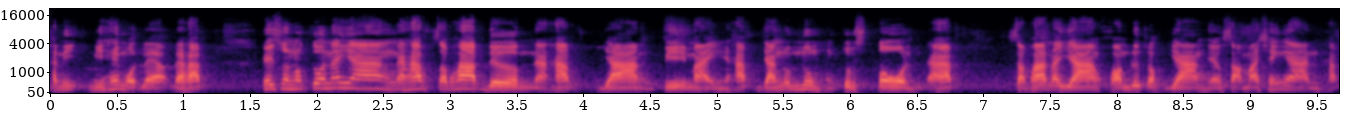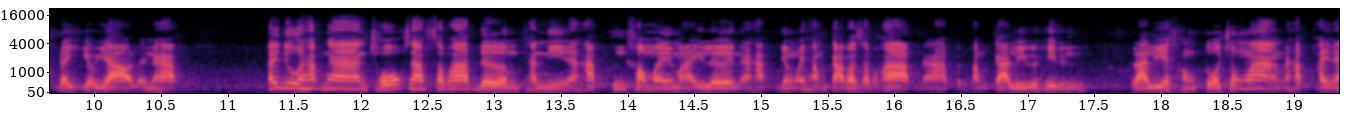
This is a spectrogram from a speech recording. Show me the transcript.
คันนี้มีให้หมดแล้วนะครับในส่วนของตัวหน้ายางนะครับ สภาพเดิมนะครับยางปีใหม่นะครับยางนุ่มๆของตัวสโตนนะครับสภาพหน้ายางความลึกของยางยังสามารถใช้งานครับได้ยาวๆเลยนะครับ ให้ดูครับงานโชคครับสภาพเดิมคันนี้นะครับเพิ่งเข้ามาใหม่ๆเลยนะครับ ยังไม่ทำการปรับสภาพนะครับทำการรีวิวให้เห็น รายละเอียดของตัวช่วงล่างนะครับ ภายใน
